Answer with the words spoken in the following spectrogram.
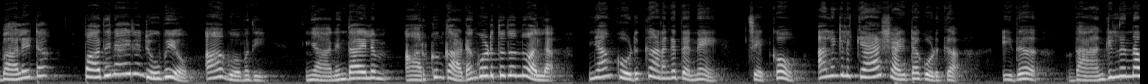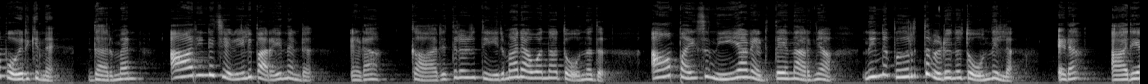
ബാലേട്ട പതിനായിരം രൂപയോ? ആ ഗോമതി ഞാൻ എന്തായാലും ആർക്കും കടം കൊടുത്തതൊന്നും അല്ല ഞാൻ കൊടുക്കുകയാണെങ്കിൽ തന്നെ ചെക്കോ അല്ലെങ്കിൽ ക്യാഷ് ആയിട്ടാ കൊടുക്കുക. ഇത് ബാങ്കിൽ നിന്നാ പോയിരിക്കുന്നേ. ധർമ്മൻ ആരിന്റെ ചെവിയിൽ പറയുന്നുണ്ട്. എടാ കാര്യത്തിലൊരു തീരുമാനമാവുമെന്നാ തോന്നുന്നത്. ആ പൈസ നീയാണ് എടുത്തതെന്ന് അറിഞ്ഞാ നിന്നെ വെറുത്ത് വിടുമെന്ന് തോന്നില്ല എടാ ആര്യ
